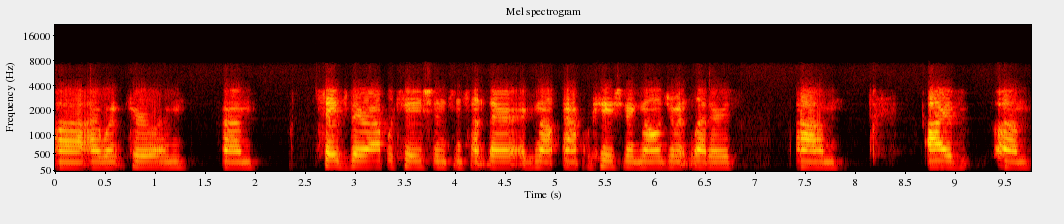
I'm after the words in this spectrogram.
uh, I went through and um, saved their applications and sent their acknow- application acknowledgement letters. Um, I've um,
